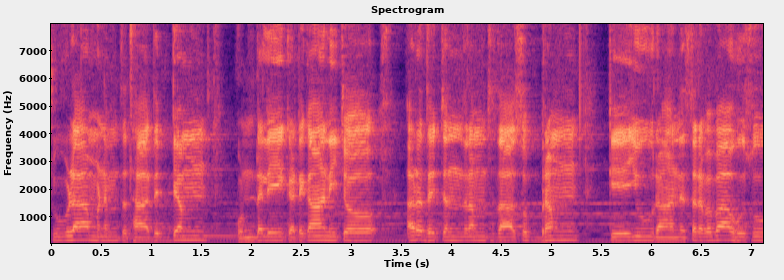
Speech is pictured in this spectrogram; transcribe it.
चूडामणिं तथा दिव्यं कुण्डले कटकानि च। अर्धचन्द्रं तथा शुभ्रं केयूरान् सर्वबाहुषु।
